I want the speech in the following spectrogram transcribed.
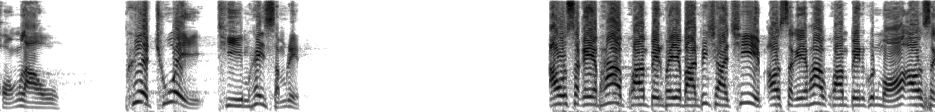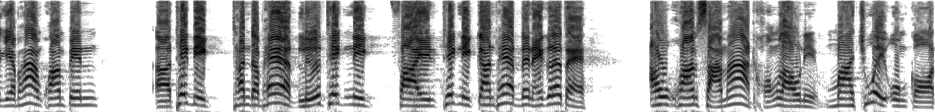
ของเรา เพื่อช่วยทีมให้สำเร็จ เอาศักยภาพความเป็นพยาบาลวิชาชีพ เอาศักยภาพความเป็นคุณหมอ เอาศักยภาพความเป็นเทคนิคทันตแพทย์ หรือเทคนิคฝ่ายเทคนิคการแพทย์ไหนๆก็แล้วแต่ เอาความสามารถของเราเนี่ยมาช่วยองค์กร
